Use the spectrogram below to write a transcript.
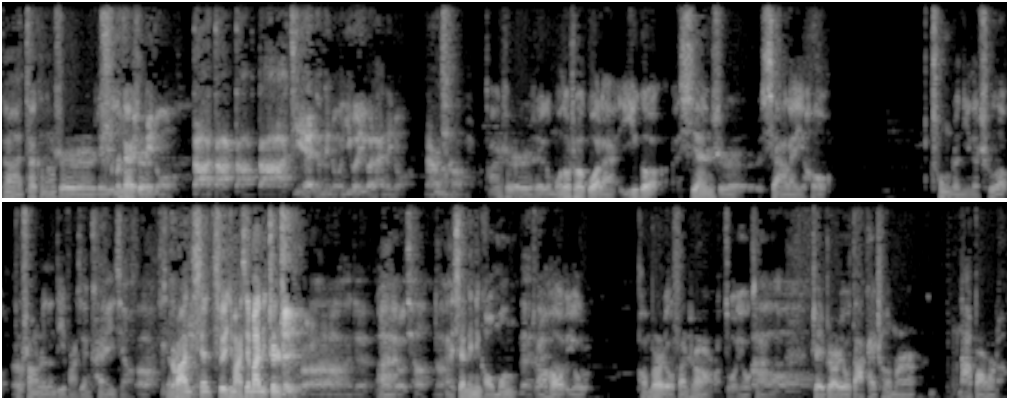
啊，他可能是这个应该是那种打打打打劫，就那种一个一个来那种，拿着枪。他是这个摩托车过来，一个先是下来以后，冲着你的车不伤人的地方先开一枪，啊，先把你先最起码先把你震镇住，住啊啊，对，哎有枪，啊哎，先给你搞懵。然后有旁边有犯哨，左右看的，哦。这边有打开车门拿包的，哦，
